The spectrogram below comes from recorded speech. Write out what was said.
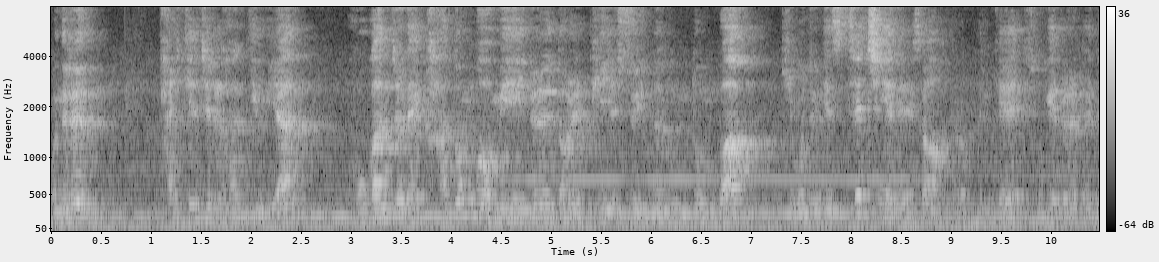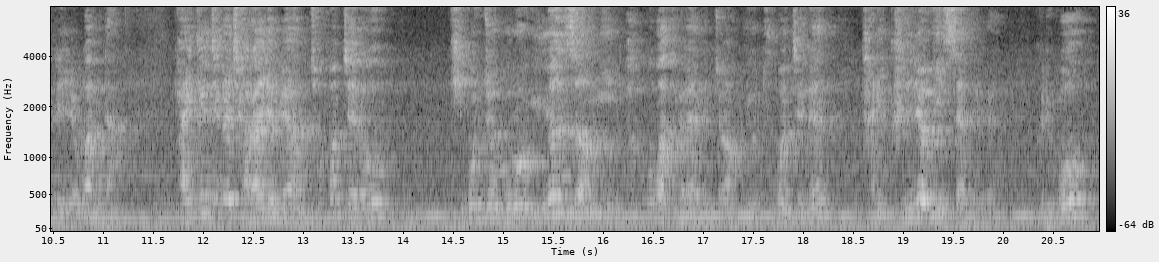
오늘은 발길질을 하기 위한 고관절의 가동 범위를 넓힐 수 있는 운동과 기본적인 스트레칭에 대해서 여러분들께 소개를 해드리려고 합니다. 발길질을 잘 하려면 첫 번째로 기본적으로 유연성이 확보가 되어야겠죠. 그리고 두 번째는 다리 근력이 있어야 되고요. 그리고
